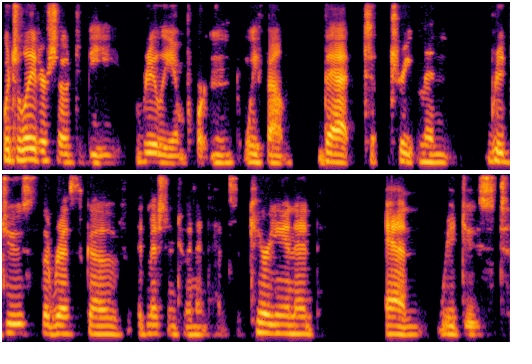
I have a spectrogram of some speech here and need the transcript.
which later showed to be really important. We found that treatment reduced the risk of admission to an intensive care unit and reduced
